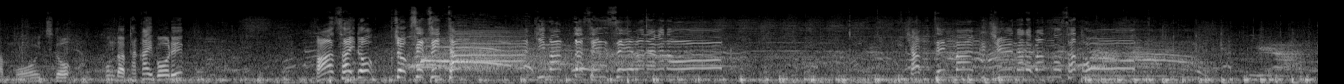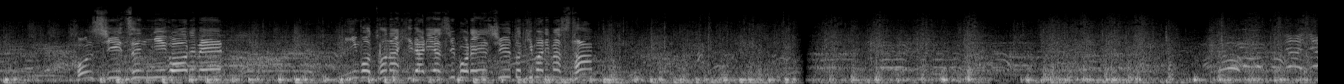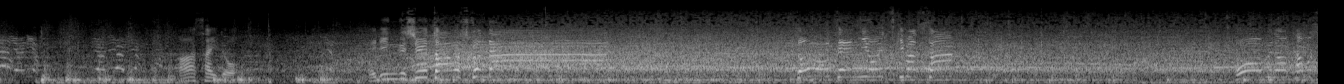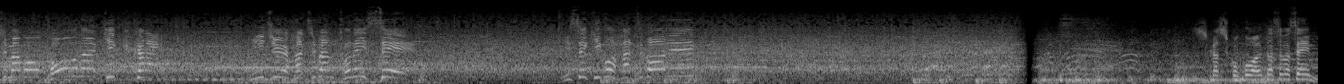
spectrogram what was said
あもう一度今度は高いボール。ファーサイド直接いった!決まった先制は長野!キャプテンマーク17番の佐藤!今シーズン2ゴール目!見事な左足ボレーシュート決まりました。ファーサイド。ヘディングシュート押し込んだ。同点に追いつきました。ホームの鹿児島もコーナーキックから。28番利根一世。移籍後初ゴール。しかしここは打たせません。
